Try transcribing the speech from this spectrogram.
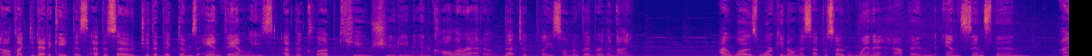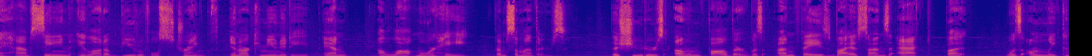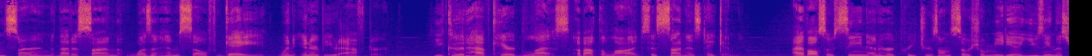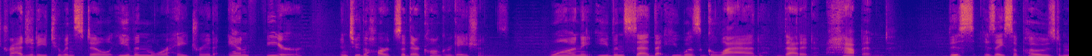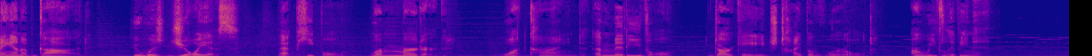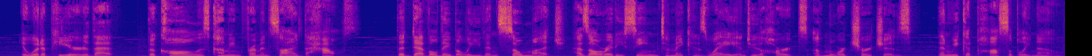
I would like to dedicate this episode to the victims and families of the Club Q shooting in Colorado that took place on November the 9th. I was working on this episode when it happened, and since then, I have seen a lot of beautiful strength in our community and a lot more hate from some others. The shooter's own father was unfazed by his son's act, but was only concerned that his son wasn't himself gay when interviewed after. He could have cared less about the lives his son has taken. I have also seen and heard preachers on social media using this tragedy to instill even more hatred and fear into the hearts of their congregations. One even said that he was glad that it happened. This is a supposed man of God who was joyous that people were murdered. What kind of medieval, dark age type of world are we living in? It would appear that the call is coming from inside the house. The devil they believe in so much has already seemed to make his way into the hearts of more churches than we could possibly know.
